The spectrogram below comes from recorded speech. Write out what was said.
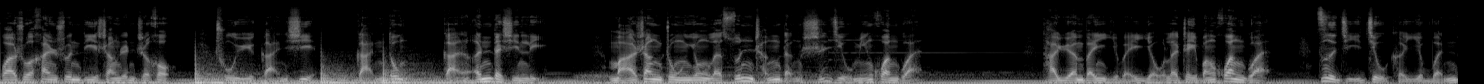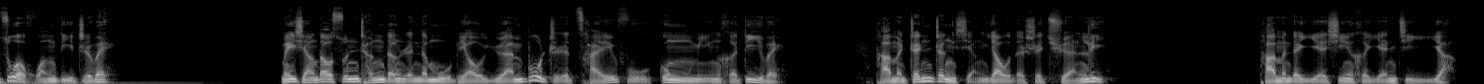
话说汉顺帝上任之后，出于感谢、感动、感恩的心理，马上重用了孙承等十九名宦官。他原本以为有了这帮宦官，自己就可以稳坐皇帝之位。没想到孙承等人的目标远不止财富、功名和地位，他们真正想要的是权力。他们的野心和严吉一样，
